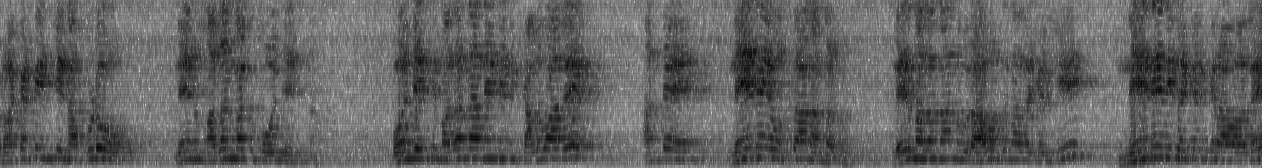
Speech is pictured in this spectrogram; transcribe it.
ప్రకటించినప్పుడు నేను మదన్నకు ఫోన్ చేసిన. ఫోన్ చేసి మదన్న నేను నేను కలవాలి. అంటే నేనే వస్తానన్నాడు. లేదు మదన్న నువ్వు రావద్దు నా దగ్గరికి. నేనే నీ దగ్గరికి రావాలి.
